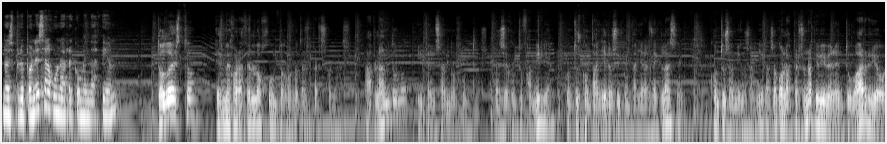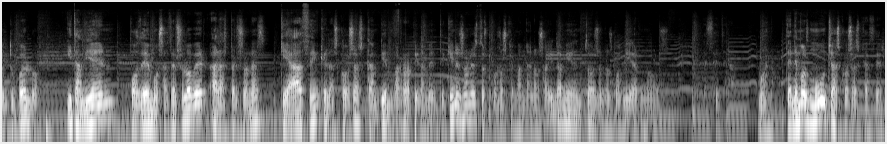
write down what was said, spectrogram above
¿nos propones alguna recomendación? Todo esto es mejor hacerlo junto con otras personas, hablándolo y pensando juntos. Puede ser con tu familia, con tus compañeros y compañeras de clase, con tus amigos amigas o con las personas que viven en tu barrio o en tu pueblo. Y también podemos hacérselo ver a las personas que hacen que las cosas cambien más rápidamente. ¿Quiénes son estos? Pues los que mandan los ayuntamientos, en los gobiernos, etc. Bueno, tenemos muchas cosas que hacer.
